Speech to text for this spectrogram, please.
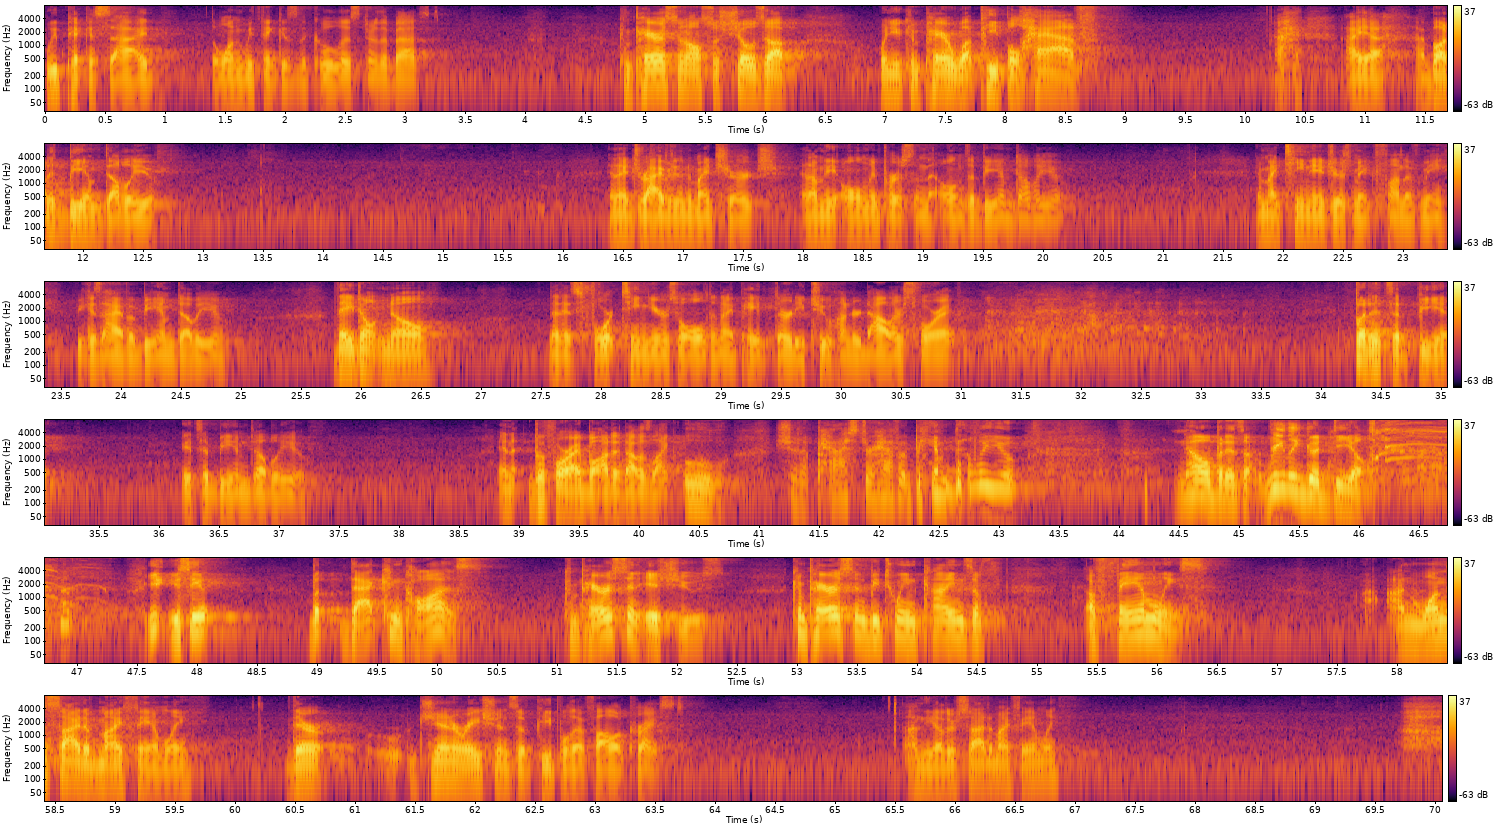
We pick a side, the one we think is the coolest or the best. Comparison also shows up when you compare what people have. I, I, uh, I bought a BMW. And I drive it into my church, and I'm the only person that owns a BMW. And my teenagers make fun of me because I have a BMW. They don't know that it's 14 years old and I paid $3,200 for it. but it's a, B- it's a BMW. And before I bought it, I was like, ooh, should a pastor have a BMW? No, but it's a really good deal. you, you see, but that can cause comparison issues, comparison between kinds of, of families. On one side of my family, there are generations of people that follow Christ. On the other side of my family,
